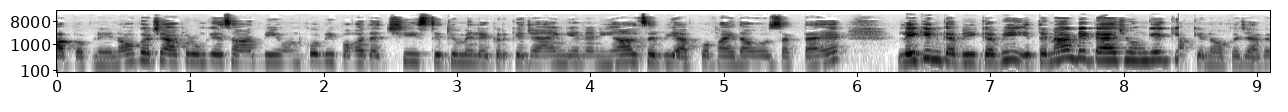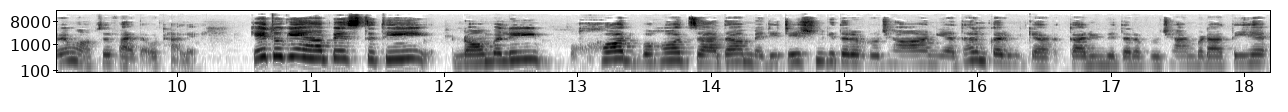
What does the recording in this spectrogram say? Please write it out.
आप अपने नौकर चाकरों के साथ भी, उनको भी बहुत अच्छी स्थिति में लेकर के जाएँगे। ननिहाल से भी आपको फ़ायदा हो सकता है। लेकिन कभी कभी इतना डिटैच होंगे कि आपके नौकर चाकर वो आपसे फ़ायदा उठा ले। केतु की यहाँ पे स्थिति नॉर्मली बहुत बहुत ज़्यादा मेडिटेशन की तरफ़ रुझान या धर्म कर्म कार्यों की तरफ़ रुझान बढ़ाती है।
